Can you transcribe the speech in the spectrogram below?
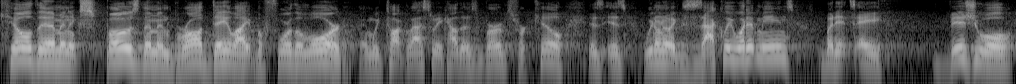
kill them, and expose them in broad daylight before the Lord. And we talked last week how those verbs for kill is, is we don't know exactly what it means, but it's a visual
